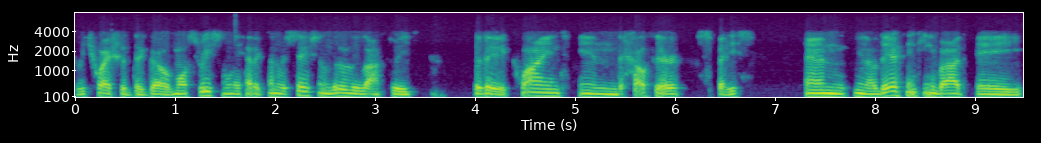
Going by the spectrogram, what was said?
which way should they go. Most recently, had a conversation literally last week with a client in the healthcare space, and you know they're thinking about a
